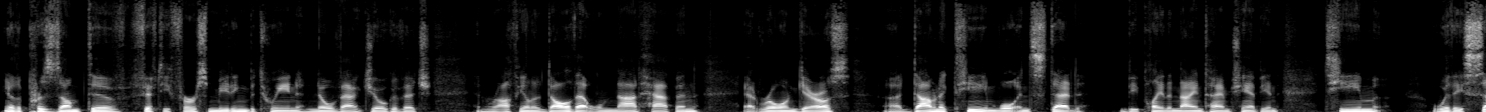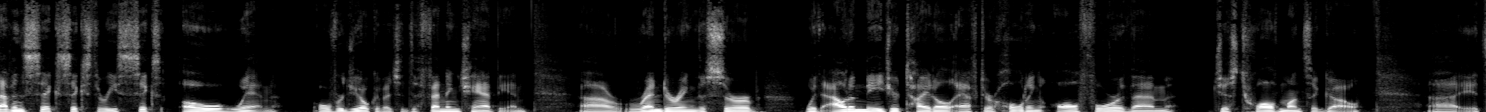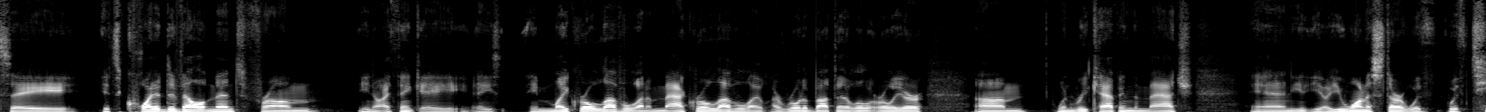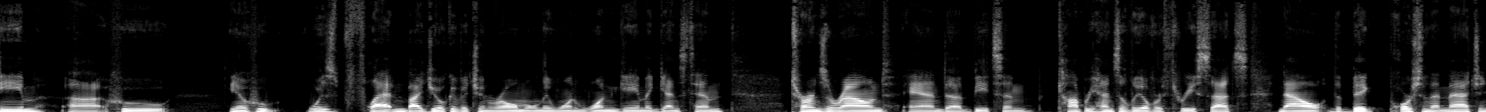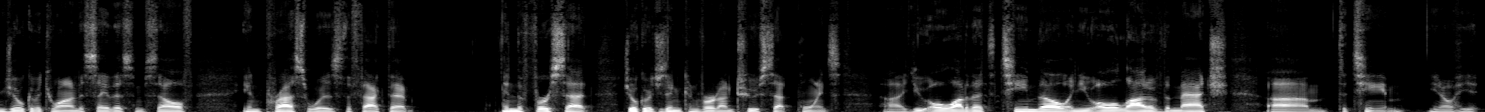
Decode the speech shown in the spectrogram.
you know the presumptive 51st meeting between Novak Djokovic and Rafael Nadal. That will not happen at Roland Garros. Uh, Dominic Thiem will instead be playing the nine time champion. Thiem with a 7 6 6 3 6 0 win over Djokovic, the defending champion, uh, rendering the Serb without a major title after holding all four of them just 12 months ago. Uh, it's a it's quite a development from you know, I think a a a micro level and a macro level. I, I wrote about that a little earlier um, when recapping the match, and you, you know you want to start with with Thiem uh, who you know who was flattened by Djokovic in Rome, only won one game against him, turns around and uh, beats him comprehensively over three sets. Now the big portion of that match, and Djokovic wanted to say this himself in press was the fact that in the first set, Djokovic didn't convert on two set points. Uh, you owe a lot of that to Thiem, though, and you owe a lot of the match um, to Thiem. You know, he,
